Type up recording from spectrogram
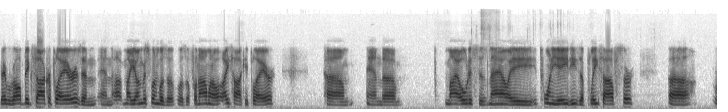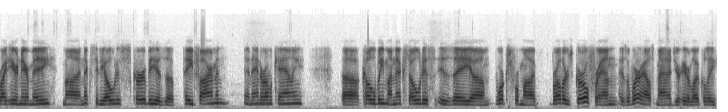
they were all big soccer players, and and uh, my youngest one was a was a phenomenal ice hockey player. Um, and um, my oldest is now a 28. He's a police officer uh, right here near me. My next to the oldest, Kirby, is a paid fireman in Anne Arundel County uh, Colby, my next oldest, is a um, works for my brother's girlfriend as a warehouse manager here locally,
